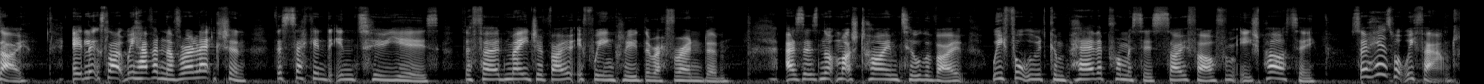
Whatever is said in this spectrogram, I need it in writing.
So, it looks like we have another election, the second in two years, the third major vote if we include the referendum. As there's not much time till the vote, we thought we would compare the promises so far from each party. So here's what we found.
